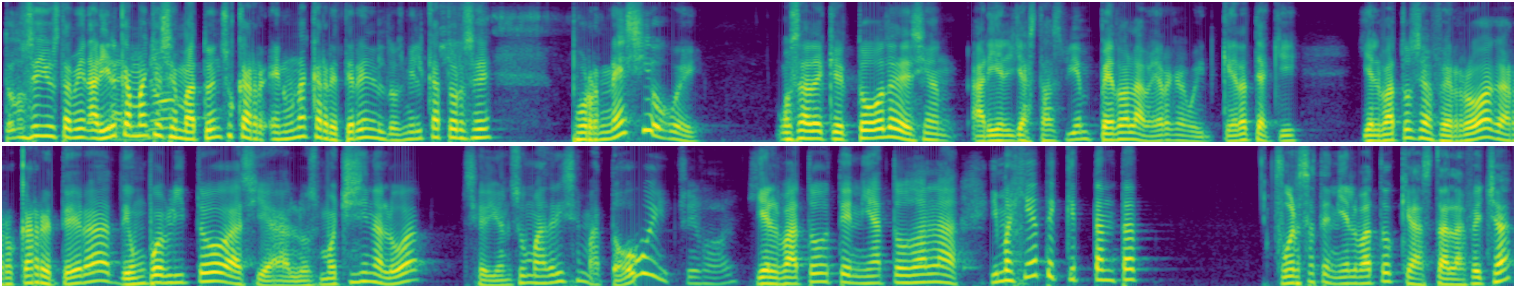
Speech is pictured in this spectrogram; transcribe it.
todos ellos también. Ariel Camacho se mató en, su car- en una carretera en el 2014 por necio, güey. O sea, de que todos le decían, Ariel, ya estás bien pedo a la verga, güey, quédate aquí. Y el vato se aferró, agarró carretera de un pueblito hacia Los Mochis, Sinaloa, se dio en su madre y se mató, güey. Sí, güey. Y el vato tenía toda la... Imagínate qué tanta fuerza tenía el vato que hasta la fecha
